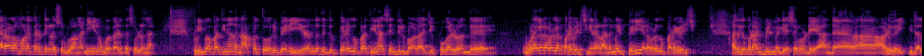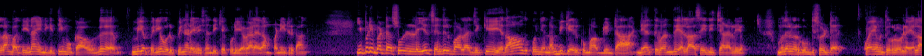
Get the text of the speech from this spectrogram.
ஏராளமான கருத்துக்களை சொல்லுவாங்க. நீங்களும் உங்கள் கருத்தை சொல்லுங்கள் குறிப்பாக பார்த்தீங்கன்னா அந்த நாற்பத்தோரு பேர் இறந்ததுக்கு பிறகு பார்த்தீங்கன்னா செந்தில் பாலாஜி புகழ் வந்து உலக லெவலில் பரவிடுச்சுங்கிறாங்க. அந்த மாதிரி பெரிய லெவலுக்கு பரவிடுச்சு. அதுக்கப்புறம் அன்பில் மகேஸ்வருடைய அந்த அழுகை இதெல்லாம் பார்த்தீங்கன்னா இன்றைக்கி திமுகவுக்கு மிகப்பெரிய ஒரு பின்னடைவை சந்திக்கக்கூடிய வேலையெல்லாம் பண்ணிகிட்டு இருக்காங்க இப்படிப்பட்ட சூழ்நிலையில் செந்தில் பாலாஜிக்கு ஏதாவது கொஞ்சம் நம்பிக்கை இருக்குமா அப்படின்ட்டா நேற்று வந்து எல்லா செய்தி சேனல்லையும் முதல்வர் கூப்பிட்டு சொல்லிட்டார். கோயம்புத்தூரில் உள்ள எல்லா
